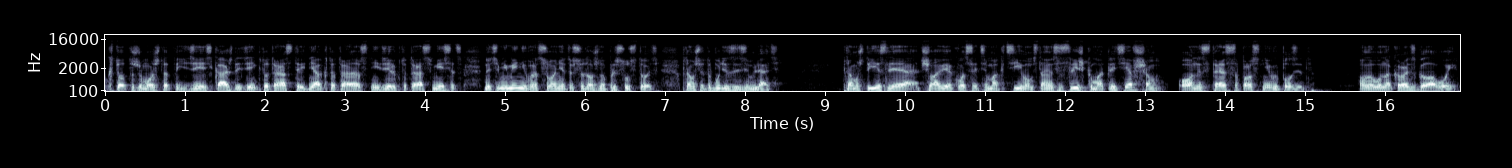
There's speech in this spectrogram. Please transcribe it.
кто-то же может это есть каждый день, кто-то раз в три дня, кто-то раз в неделю, кто-то раз в месяц. Но тем не менее в рационе это все должно присутствовать, потому что это будет заземлять. Потому что если человек вот с этим активом становится слишком отлетевшим, он из стресса просто не выползет. Он его накроет с головой.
